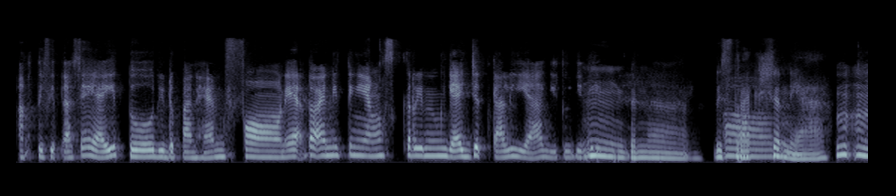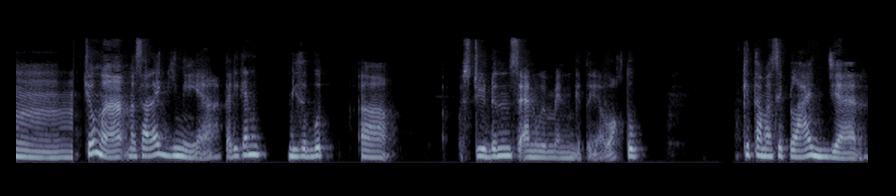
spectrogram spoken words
aktivitasnya ya itu di depan handphone ya atau anything yang screen gadget kali ya gitu jadi Hmm, benar. Distraction Um, ya. Mm-mm. Cuma masalahnya gini ya, tadi kan disebut uh, students and women gitu ya. Waktu kita masih pelajar,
